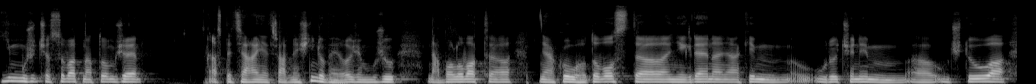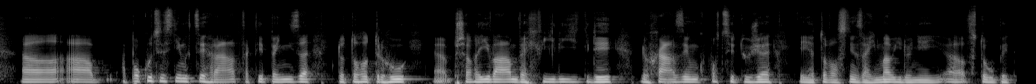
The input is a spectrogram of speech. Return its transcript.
ji můžu časovat na tom, že a speciálně třeba v dnešní době, jo, že můžu nabalovat eh, nějakou hotovost eh, někde na nějakým úročeným eh, účtu a, a, a pokud si s tím chci hrát, tak ty peníze do toho trhu přelejvám ve chvílích, kdy docházím k pocitu, že je to vlastně zajímavý do něj vstoupit.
